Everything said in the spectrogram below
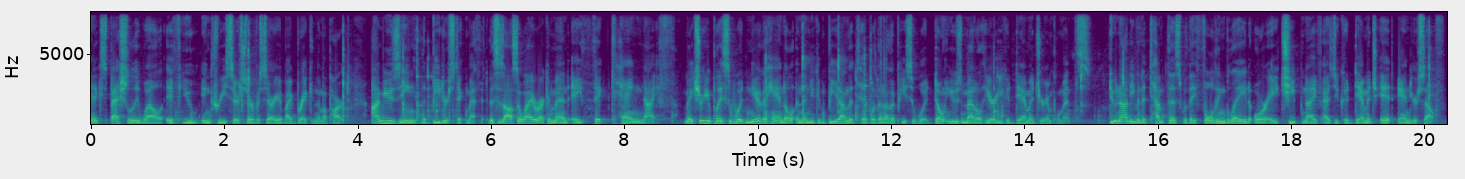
and especially well if you increase their surface area by breaking them apart. I'm using the beater stick method. This is also why I recommend a thick tang knife. Make sure you place the wood near the handle and then you can beat on the tip with another piece of wood. Don't use metal here, you could damage your implements. Do not even attempt this with a folding blade or a cheap knife as you could damage it and yourself.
